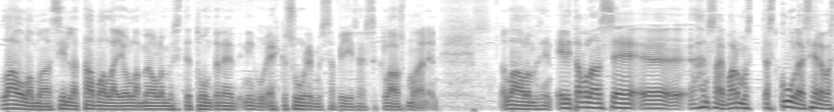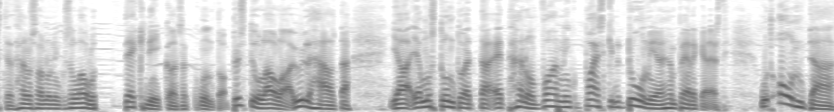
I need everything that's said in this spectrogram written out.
laulamaan sillä tavalla, jolla me olemme sitten tunteneet niin kuin ehkä suurimmissa biiseissä Klaus Mainen laulamisen. Eli tavallaan se, äh, hän sai varmasti tästä kuulee selvästi, että hän on saanut niin sen laulutekniikkansa kuntoon. Pystyy laulaa ylhäältä ja, ja musta tuntuu, että, että hän on vaan niin paiskinut duunia ihan perkeleesti. Mutta on tää,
